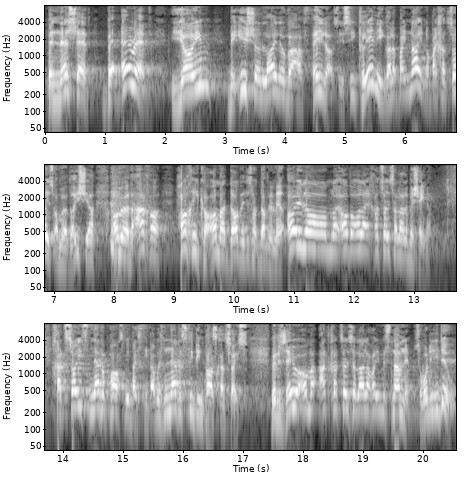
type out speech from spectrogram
beneshev be'erev yoim Be'isha laila va'afela. So you see clearly he got up by night, not by chatzois. Omer of Oishia, Omer of Acha, Hochi ka Omer David. This is what David meant. Oilam la'ava olai chatzois alala b'sheina. Chatzos never passed me by sleep. I was never sleeping past Chatzos. So what did he do?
